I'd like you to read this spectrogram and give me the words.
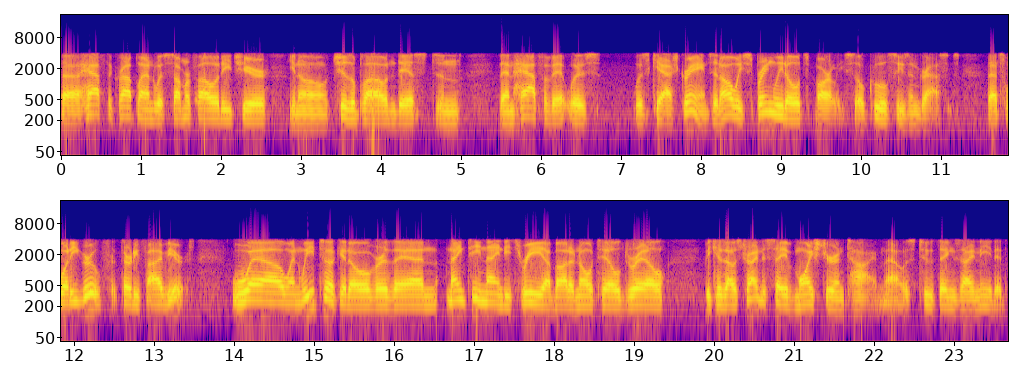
Uh, half the cropland was summer fallowed each year, you know, chisel plow and disk, and then half of it was was cash grains, and always spring wheat, oats, barley, so cool season grasses. That's what he grew for 35 years. Well, when we took it over, then 1993, I bought a no-till drill because I was trying to save moisture and time. That was two things I needed.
